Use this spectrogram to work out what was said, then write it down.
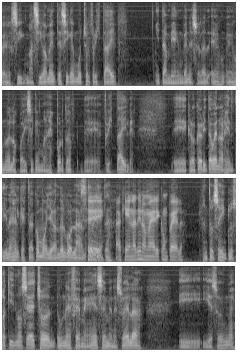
eh, masivamente sigue mucho el freestyle y también Venezuela es, uno de los países que más exporta de freestylers. Eh, creo que ahorita, bueno, Argentina es el que está como llevando el volante sí, Aquí en Latinoamérica un pelo. Entonces, incluso aquí no se ha hecho una FMS en Venezuela. Y, y, eso es una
